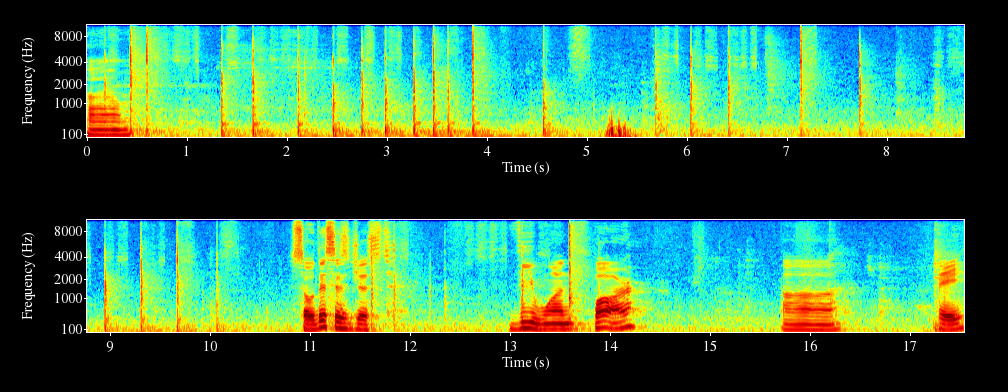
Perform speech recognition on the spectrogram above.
Um, So this is just V1 bar uh, A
